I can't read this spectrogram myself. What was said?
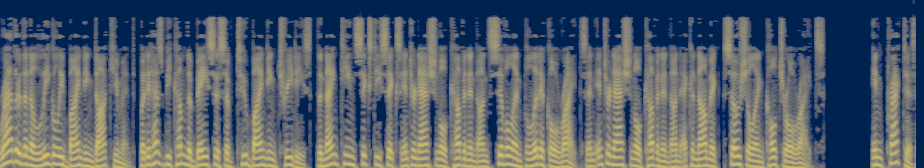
rather than a legally binding document, but it has become the basis of two binding treaties, the 1966 International Covenant on Civil and Political Rights and International Covenant on Economic, Social and Cultural Rights. In practice,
